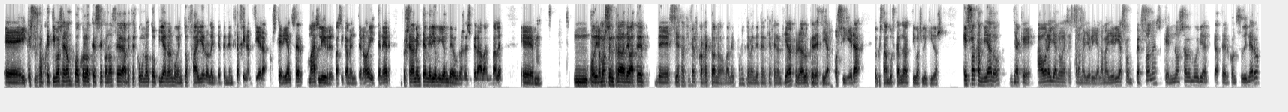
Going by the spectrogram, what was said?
eh, y que sus objetivos eran un poco lo que se conoce a veces como una utopía, ¿no? El momento FIRE o la independencia financiera, pues querían ser más libres, básicamente, ¿no? Y tener aproximadamente medio millón de euros, esperaban, ¿vale? Mm, podríamos entrar a debate de si esa cifra es correcta o no, ¿vale? Por el tema de independencia financiera, pero era lo que decían, o si era lo que estaban buscando activos líquidos. Eso ha cambiado, ya que ahora ya no es esto la mayoría. La mayoría son personas que no saben muy bien qué hacer con su dinero,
